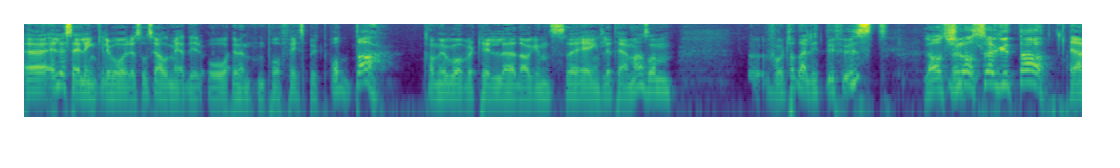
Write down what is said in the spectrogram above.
Uh, eller se lenker i våre sosiale medier og eventen på Facebook. Og da kan vi jo gå over til eh, dagens eh, egentlige tema, som eh, fortsatt er litt diffust. La oss slåss da, gutta! Ja,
